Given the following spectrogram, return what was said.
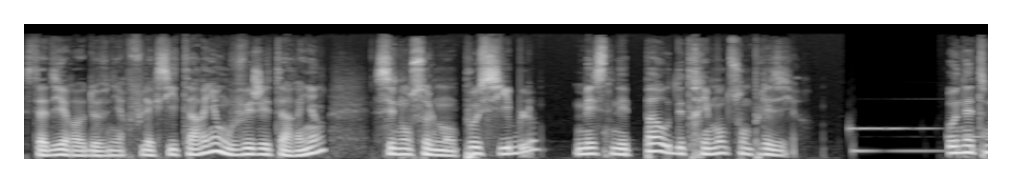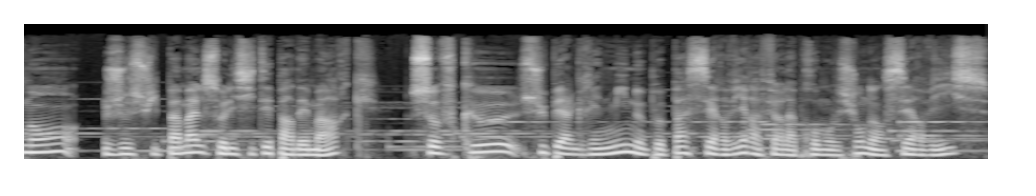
c'est-à-dire devenir flexitarien ou végétarien, c'est non seulement possible, mais ce n'est pas au détriment de son plaisir. Honnêtement, je suis pas mal sollicité par des marques, sauf que Super Green Me ne peut pas servir à faire la promotion d'un service,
